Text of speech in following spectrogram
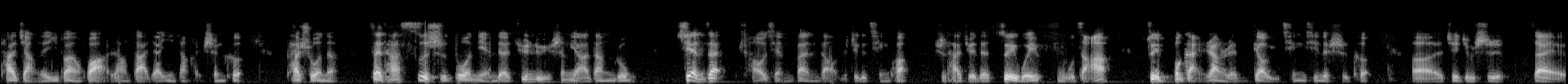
他讲的一段话让大家印象很深刻。他说呢，在他四十多年的军旅生涯当中，现在朝鲜半岛的这个情况是他觉得最为复杂、最不敢让人掉以轻心的时刻。呃，这就是在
